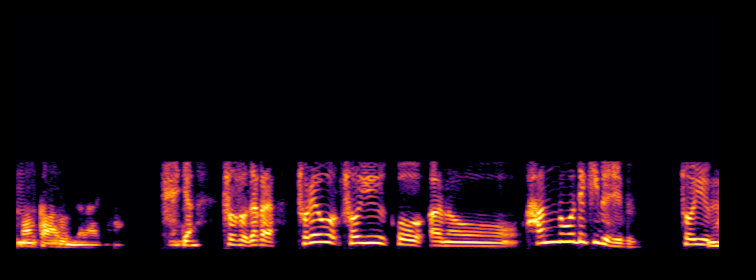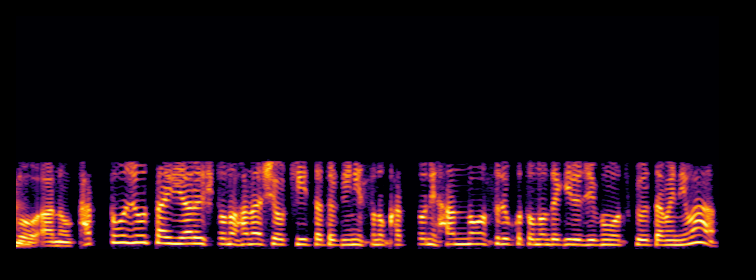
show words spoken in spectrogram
なんかあるんじゃないかな。いや、そうそう、だから、それを、そういう、こう、あのー反応できる自分。そういう、こう、あの、葛藤状態にある人の話を聞いたときに、その葛藤に反応することのできる自分を作るためには、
